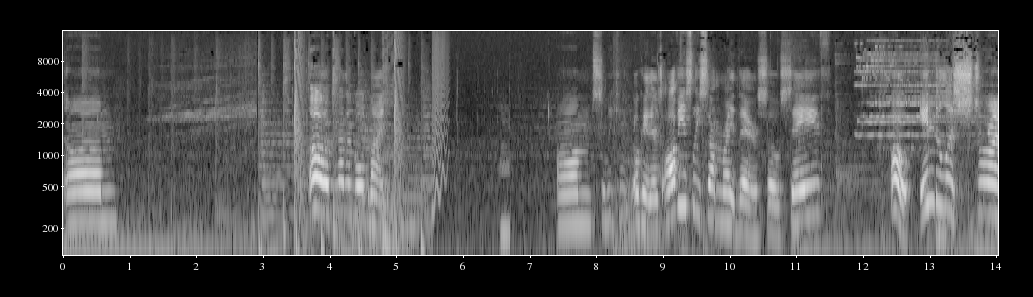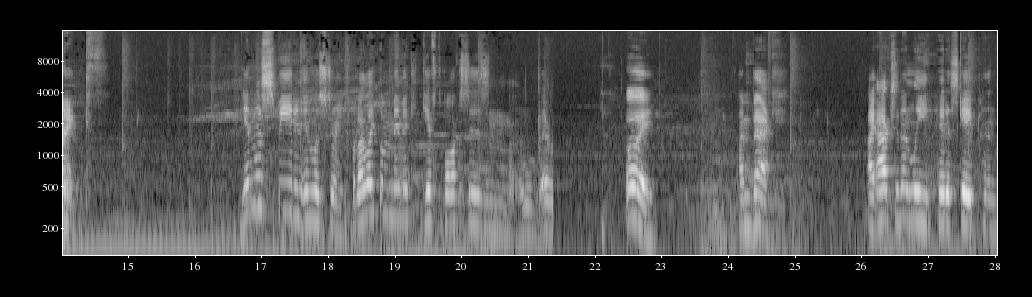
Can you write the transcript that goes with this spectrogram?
Um... Oh, it's another gold mine. Um, so we can... Okay, there's obviously something right there, so save... Oh, endless strength. Endless speed and endless strength, but I like the mimic gift boxes and everything. Oi! I'm back. I accidentally hit escape and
